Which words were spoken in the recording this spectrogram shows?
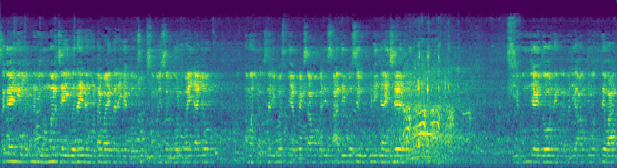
સગાઈની લગ્નની ઉંમર છે એ બધાને મોટા ભાઈ તરીકે કહું છું સમયસર ગોઠવાઈ જાજો. આમાં લક્ઝરી બસની અપેક્ષામાં બધી સાદી બસે ઉપડી જાય છે. એ સમજાય તો નહીં પછી આવતી વખતે વાત.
